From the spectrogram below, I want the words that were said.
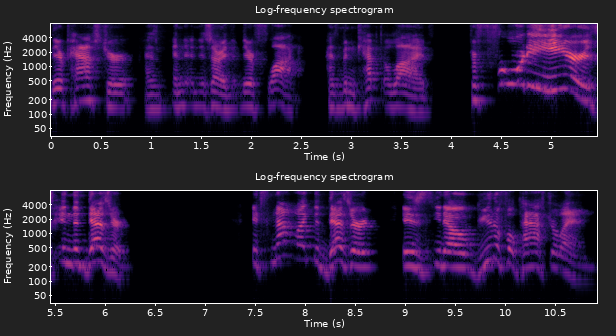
Their pasture has, and, and sorry, their flock has been kept alive for 40 years in the desert. It's not like the desert is, you know, beautiful pasture land.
